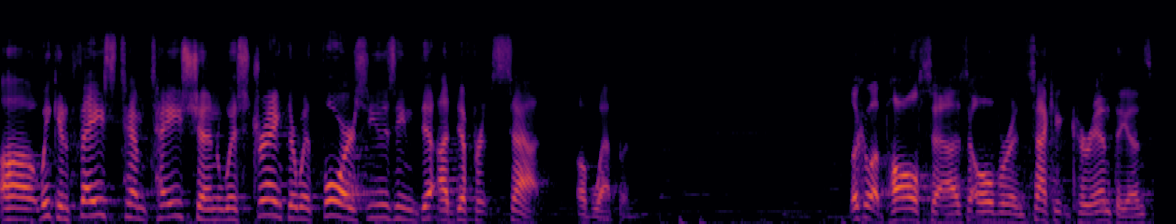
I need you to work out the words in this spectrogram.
uh, we can face temptation with strength or with force using di- a different set of weapons. Look at what Paul says over in Second Corinthians.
